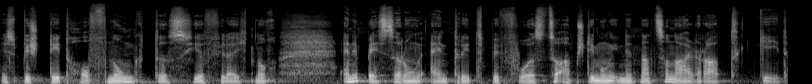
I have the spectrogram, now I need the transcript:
es besteht Hoffnung, dass hier vielleicht noch eine Besserung eintritt, bevor es zur Abstimmung in den Nationalrat geht.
